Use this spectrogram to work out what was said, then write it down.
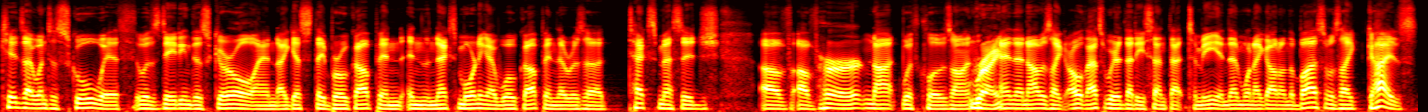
kids I went to school with was dating this girl, and I guess they broke up. And, and the next morning, I woke up and there was a text message of of her not with clothes on. Right. And then I was like, oh, that's weird that he sent that to me. And then when I got on the bus, I was like, guys,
